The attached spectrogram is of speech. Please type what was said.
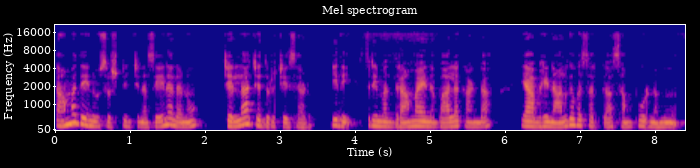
కామధేను సృష్టించిన సేనలను చెల్లాచెదురు చేశాడు. ఇది శ్రీమద్ రామాయణ బాలకాండ యాభై నాలుగవ సర్గ సంపూర్ణము.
